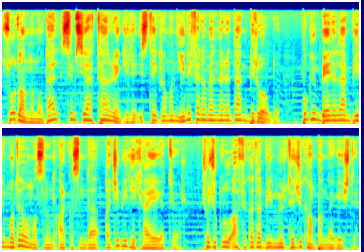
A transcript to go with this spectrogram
Sudanlı model simsiyah ten rengiyle Instagram'ın yeni fenomenlerinden biri oldu. Bugün beğenilen bir model olmasının arkasında acı bir hikaye yatıyor. Çocukluğu Afrika'da bir mülteci kampında geçti.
